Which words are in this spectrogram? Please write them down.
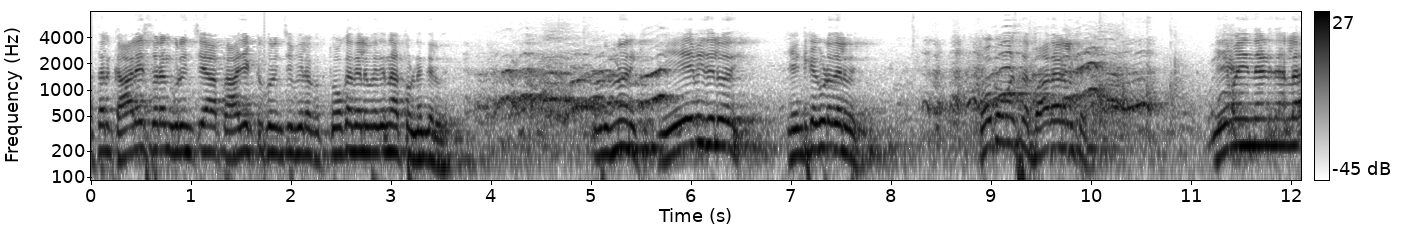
అసలు కాళేశ్వరం గురించి ఆ ప్రాజెక్టు గురించి వీళ్ళకు తోక తెలియదు నా తొండం తెలియదు. ఇప్పుడు ఉన్నోనికి ఏమీ తెలియదు ఇంటికి కూడా తెలియదు. కోపం వస్తుంది బాధ కలుగుతుంది. ఏమైందండి దానిలో?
